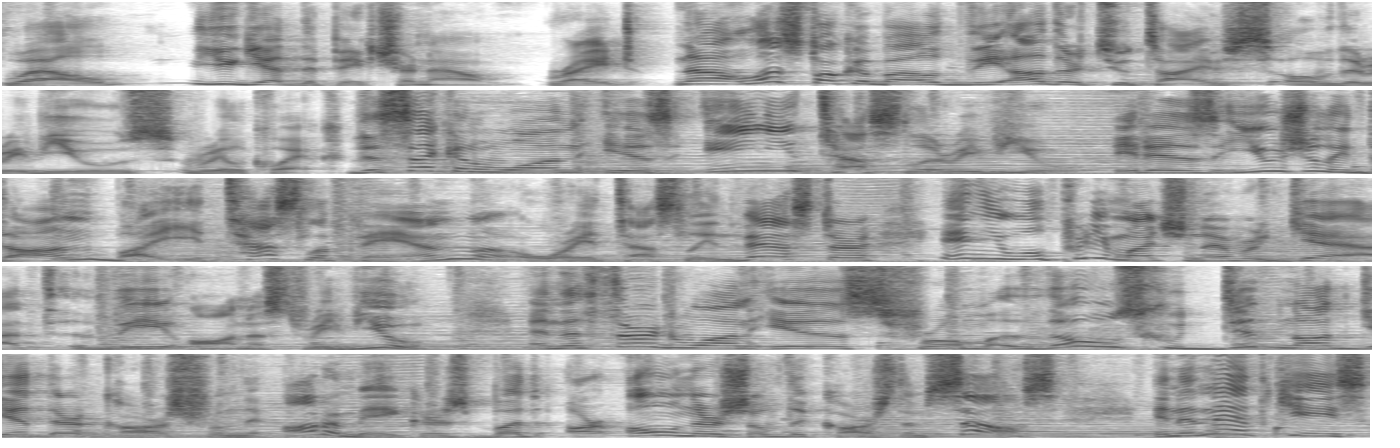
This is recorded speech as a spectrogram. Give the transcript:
well, you get the picture now, right? Now let's talk about the other two types of the reviews real quick. The second one is any Tesla review. It is usually done by a Tesla fan or a Tesla investor, and you will pretty much never get the honest review. And the third one is from those who did not get their cars from the automakers but are owners of the cars themselves. And in that case,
